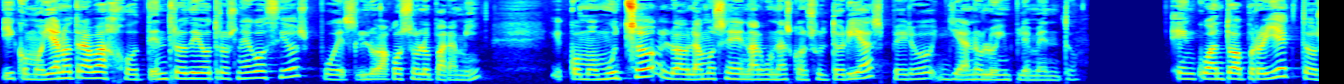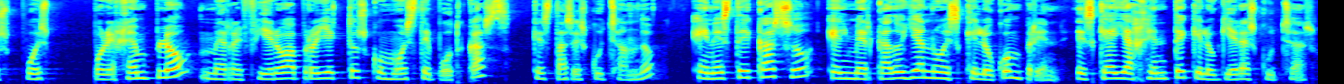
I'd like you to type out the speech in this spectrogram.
Y como ya no trabajo dentro de otros negocios, pues lo hago solo para mí. Como mucho lo hablamos en algunas consultorías, pero ya no lo implemento. En cuanto a proyectos, pues por ejemplo, me refiero a proyectos como este podcast que estás escuchando. En este caso, el mercado ya no es que lo compren, es que haya gente que lo quiera escuchar.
